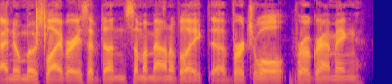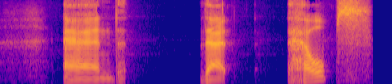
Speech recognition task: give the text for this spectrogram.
I know most libraries have done some amount of like uh, virtual programming, and that helps.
